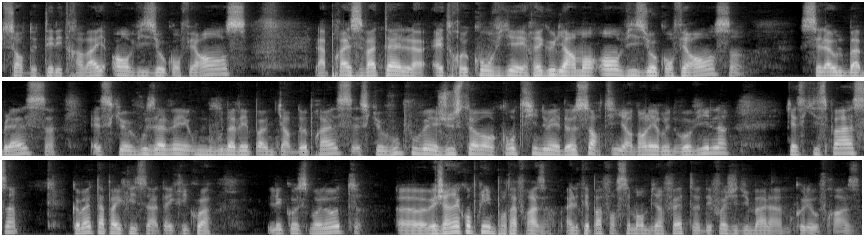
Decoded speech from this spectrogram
sorte de télétravail en visioconférence. La presse va-t-elle être conviée régulièrement en visioconférence? C'est là où le bas blesse. Est-ce que vous avez ou vous n'avez pas une carte de presse? Est-ce que vous pouvez justement continuer de sortir dans les rues de vos villes? Qu'est-ce qui se passe? Comment t'as pas écrit ça T'as écrit quoi? Les cosmonautes euh, mais j'ai rien compris pour ta phrase. Elle n'était pas forcément bien faite. Des fois, j'ai du mal à me coller aux phrases.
